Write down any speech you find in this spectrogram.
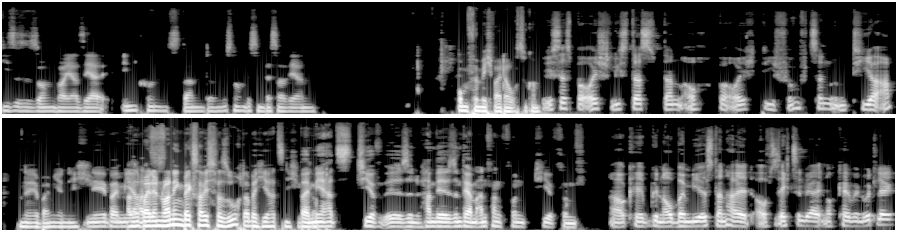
diese Saison war ja sehr inkonstant, da muss noch ein bisschen besser werden, um für mich weiter hochzukommen. Wie ist das bei euch? Schließt das dann auch bei euch die 15 im Tier ab? Nee, bei mir nicht. Nee, bei mir also bei den Running Backs habe ich es versucht, aber hier hat's nicht Bei geklappt. mir hat's Tier, äh, sind, haben wir, sind wir am Anfang von Tier 5. Ah, okay, genau, bei mir ist dann halt auf 16 wäre halt noch Calvin Ridley,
